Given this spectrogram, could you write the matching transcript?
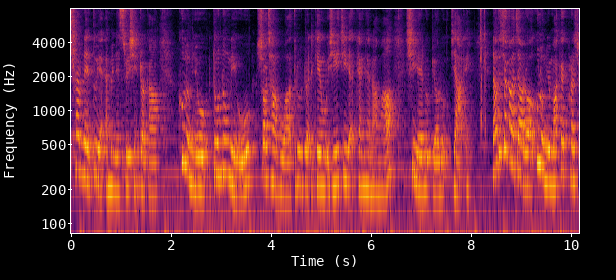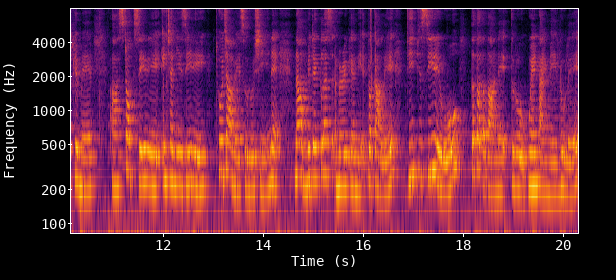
Trump နဲ့သူ့ရဲ့ administration အတွက်ကခုလိုမျိုးအတိုးနှုန်းတွေကို short ချဖို့ကသူတို့အတွက်တကယ်ကိုအရေးကြီးတဲ့အခန်းကဏ္ဍမှာရှိတယ်လို့ပြောလို့ရတယ်။ နောက်တစ်ချက်ကကြတော့အခုလိုမျိုး market crash ဖြစ်မယ်အာ stock ဈေးတွေအင်ချန်မြေဈေးတွေထိုးကြမယ်ဆိုလို့ရှိရင်တဲ့နောက် middle class American တွေအတွက်ကလည်းဒီပစ္စည်းတွေကိုတတ်တတ်တတ်နဲ့သူတို့ဝင်နိုင်မယ်လို့လည်း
